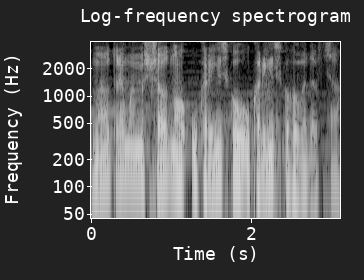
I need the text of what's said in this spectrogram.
ми отримуємо ще одного українського українського видавця.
